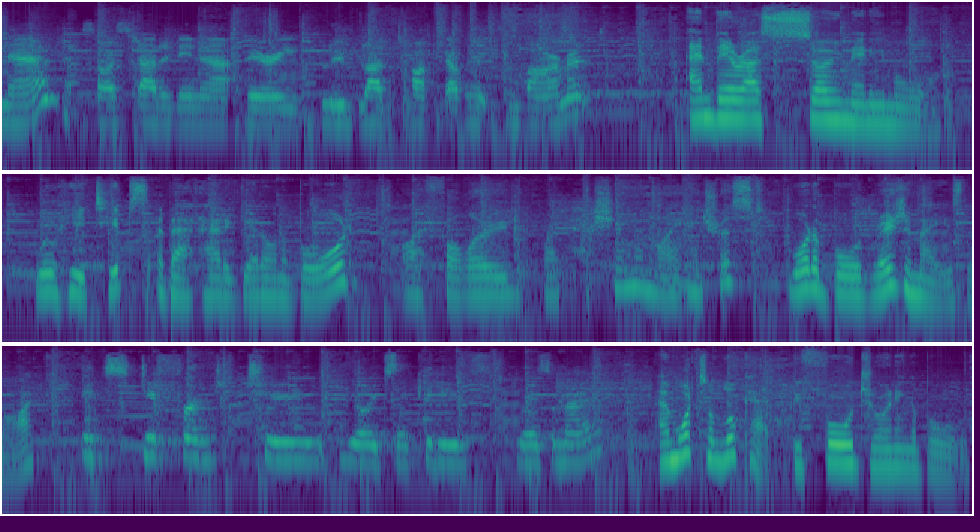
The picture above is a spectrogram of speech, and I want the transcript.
NAB, so I started in a very blue blood type governance environment. And there are so many more. We'll hear tips about how to get on a board. I followed my passion and my interest. What a board resume is like. It's different to your executive resume. And what to look at before joining a board.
